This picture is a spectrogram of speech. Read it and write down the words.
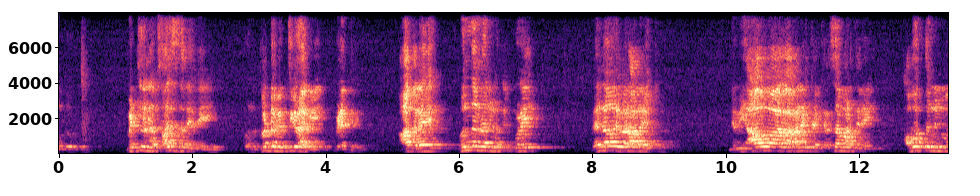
ಒಂದು ಮೆಟ್ಟಲನ್ನು ಸಾಧಿಸಲಿದ್ದೀರಿ ಒಂದು ದೊಡ್ಡ ವ್ಯಕ್ತಿಗಳಾಗಿ ಬೆಳಿತೀರಿ ಆದರೆ ಒಂದನ್ನು ನೀವು ತಿಳ್ಕೊಳ್ಳಿ. ಬೆನ್ನವರಿವರ ಆನೆಸ್ಟ್ ನೀವು ಯಾವಾಗ ಆನೆಸ್ಟ್ ಕೆಲಸ ಮಾಡ್ತೀರಿ ಅವತ್ತು ನಿಮ್ಮ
